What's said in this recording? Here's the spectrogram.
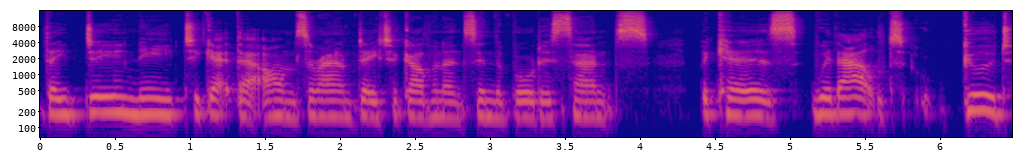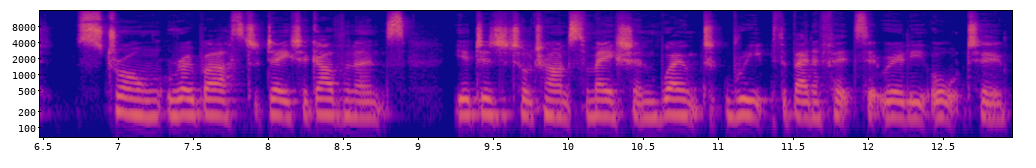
they do need to get their arms around data governance in the broadest sense because without good, strong, robust data governance, your digital transformation won't reap the benefits it really ought to.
